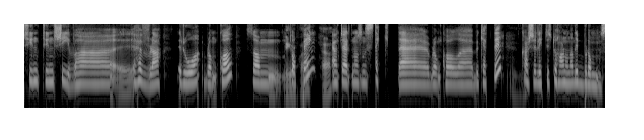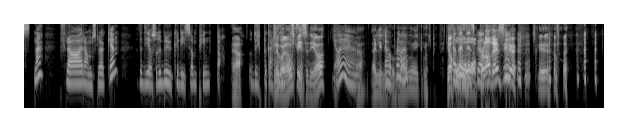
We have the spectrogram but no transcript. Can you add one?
tynn, tynn skive eh, høvla rå blomkål som topping. Ja. Eventuelt noen sånne stekte blomkålbuketter. Mm. Kanskje litt hvis du har noen av de blomstene fra ramsløken. At de også, du bruker de som pynt, da. ja. Og drypper Men kanskje det går an å spise de òg. Ja, ja, ja. Ja, det er det. Vi ikke må spise. Ja, håper da det, sier du!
